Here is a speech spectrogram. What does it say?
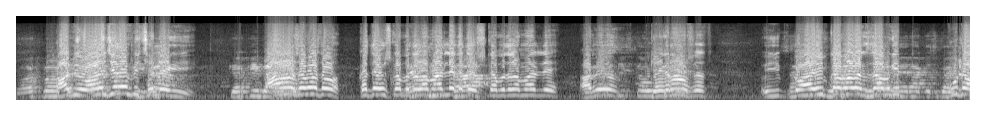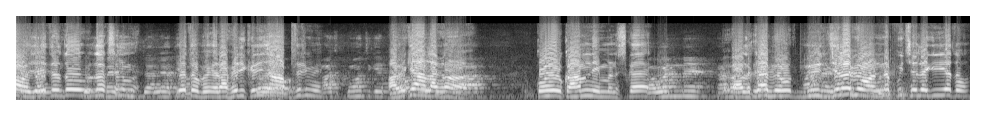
अभी ऑरेंज में पीछे लेगी हाँ समझ तो कदे उसका बदला मार ले कदे उसका बदला मार ले। हमें क्या करना उसे बाइब का बड़ा एग्ज़ाम की बूढ़ा हो जाए तो इलेक्शन ये तो राफेरी करी जा आपस में हमें क्या लगा? कोई काम नहीं मन इसका हल्का भी हो- जिला भी पीछे लगी है तो।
